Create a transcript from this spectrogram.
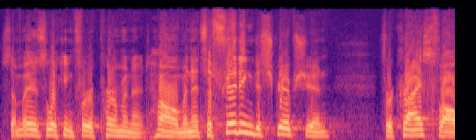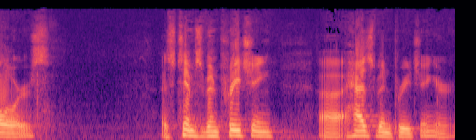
Somebody that's looking for a permanent home. And it's a fitting description for Christ followers. As Tim's been preaching, uh, has been preaching, or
